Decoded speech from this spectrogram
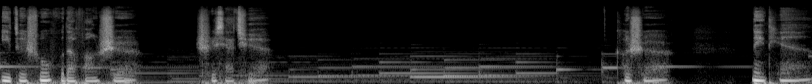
以最舒服的方式吃下去。可是那天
